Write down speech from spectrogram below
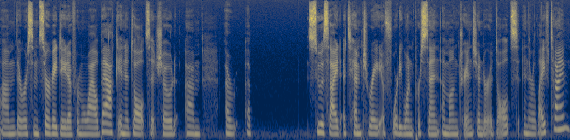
Um, there was some survey data from a while back in adults that showed um, a, a, suicide attempt rate of 41% among transgender adults in their lifetime.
